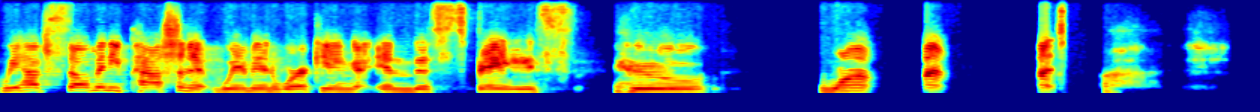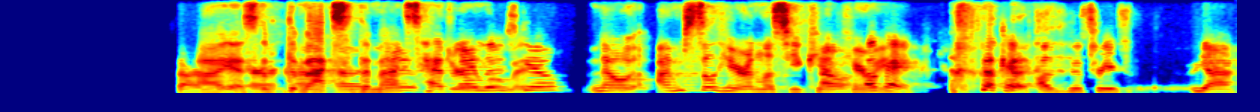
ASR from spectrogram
we have so many passionate women working in this space who want Sorry, Ah, yes, the- the Max- the Max Headroom I lose moment. you? No, I'm still here unless you can't Oh, hear me. okay. okay i'll just read yeah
